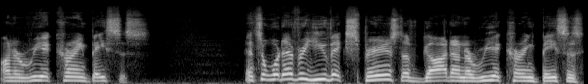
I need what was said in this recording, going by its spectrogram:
on a reoccurring basis. And so, whatever you've experienced of God on a reoccurring basis,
